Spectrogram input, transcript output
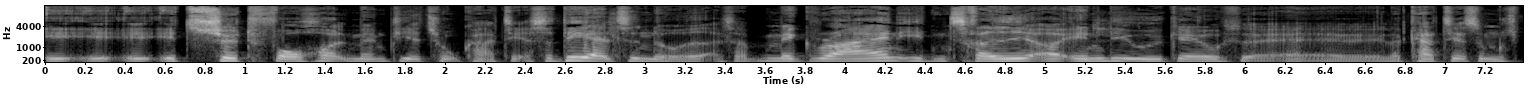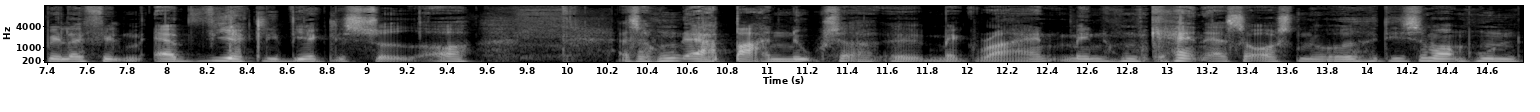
et, et, et sødt forhold mellem de her to karakterer. Så det er altid noget. Altså Meg Ryan i den tredje og endelige udgave, øh, eller karakter, som hun spiller i filmen, er virkelig, virkelig sød. Og altså hun er bare nuser, øh, Meg Ryan, men hun kan altså også noget. Det er som om hun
